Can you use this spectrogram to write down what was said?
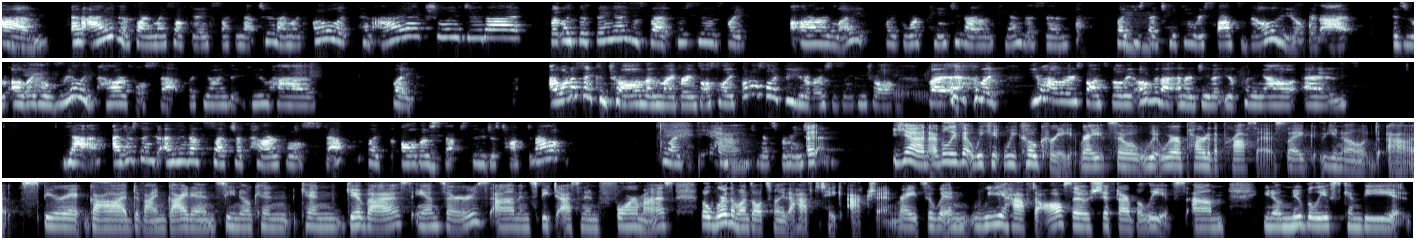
Um, and I even find myself getting stuck in that too. And I'm like, oh, like, can I actually do that? But like the thing is, is that this is like our life. Like we're painting our own canvas, and like mm-hmm. you said, taking responsibility over that is a, like a really powerful step. Like knowing that you have, like, I want to say control, and then my brain's also like, but also like the universe is in control. But like you have a responsibility over that energy that you're putting out, and yeah, I just think I think that's such a powerful step, like all those mm. steps that you just talked about, to like yeah transformation. Uh, yeah, and I believe that we can we co-create, right? So we're a part of the process. Like you know, uh, spirit, God, divine guidance, you know, can can give us answers um, and speak to us and inform us, but we're the ones ultimately that have to take action, right? So when we have to also shift our beliefs. Um, you know, new beliefs can be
